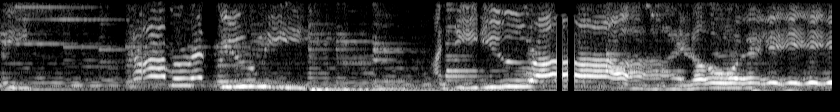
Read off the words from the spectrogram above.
hands. Come rescue me. I need you right away.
